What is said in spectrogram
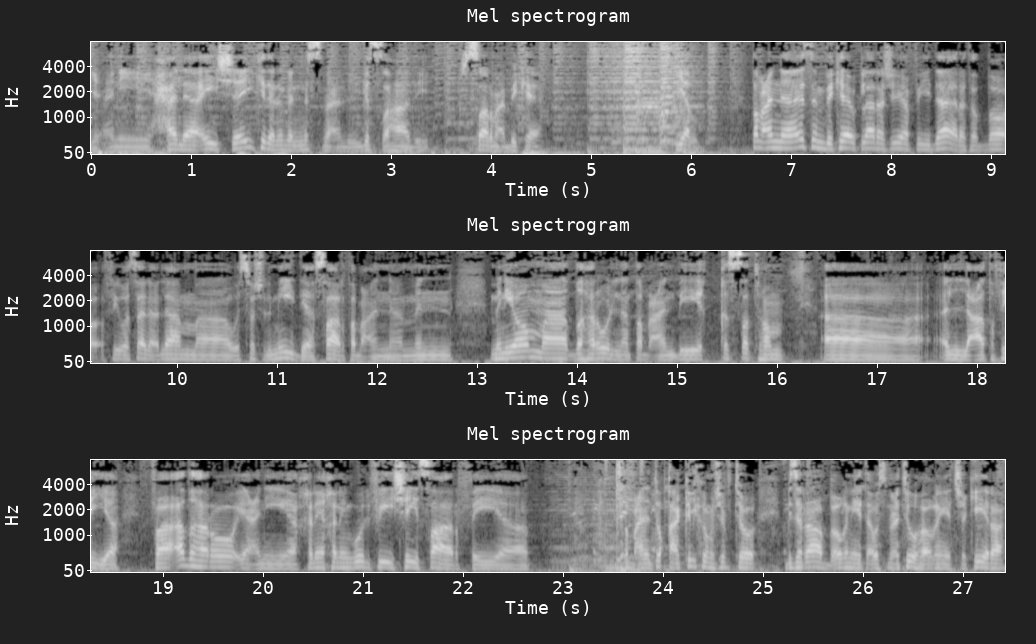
يعني حلا أي شيء كذا نقعد نسمع القصة هذه. إيش صار مع بيكيه يلا. طبعا اسم بيكيه وكلارا شيا في دائرة الضوء في وسائل الإعلام وال social media صار طبعا من من يوم ما ظهروا لنا طبعا بقصتهم آه، العاطفية. فأظهروا يعني خلينا خلينا نقول في شيء صار في آه، طبعا أتوقع كلكم شفتوا بزراب أغنية أو سمعتوها أغنية شاكيرا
